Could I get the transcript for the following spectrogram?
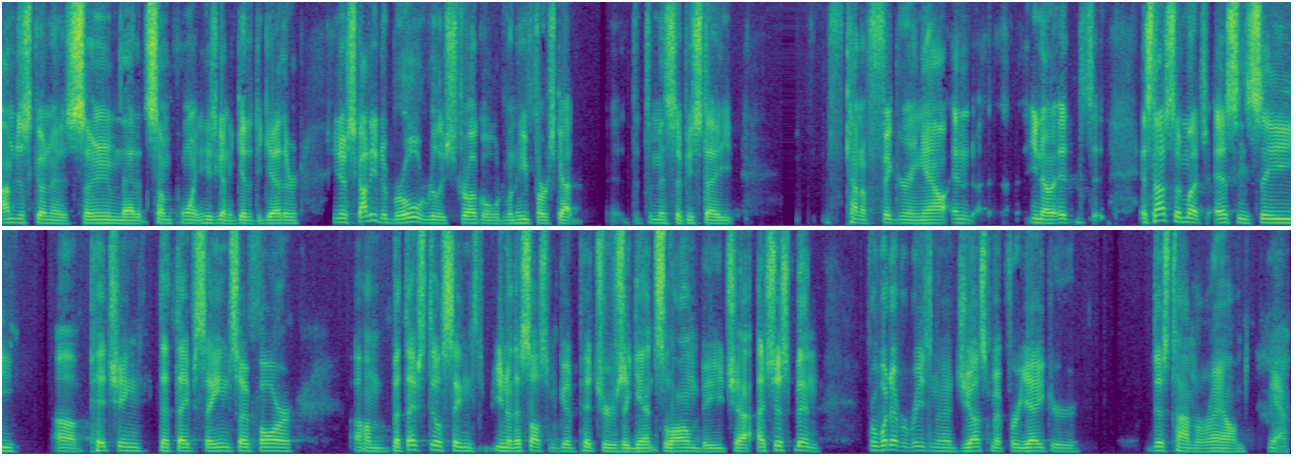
I'm just going to assume that at some point he's going to get it together. You know, Scotty Dubrule really struggled when he first got to Mississippi State, kind of figuring out. And you know, it's it's not so much SEC uh, pitching that they've seen so far, um, but they've still seen. You know, they saw some good pitchers against Long Beach. Uh, it's just been, for whatever reason, an adjustment for Yeager this time around. Yeah.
